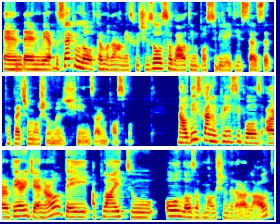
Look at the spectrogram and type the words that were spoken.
And then we have the second law of thermodynamics, which is also about impossibility. It says that perpetual motion machines are impossible. Now, these kind of principles are very general. They apply to all laws of motion that are allowed.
